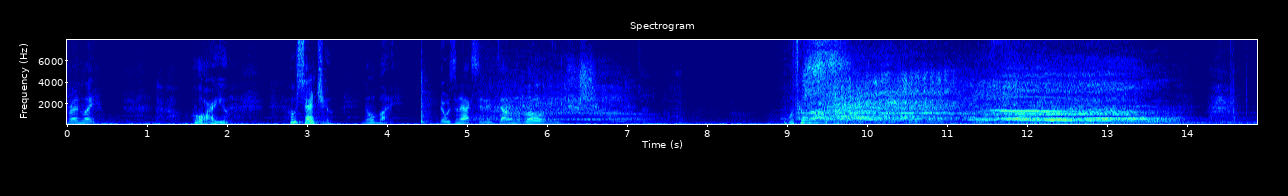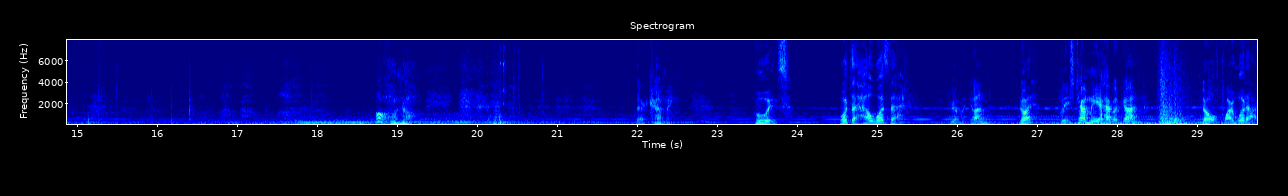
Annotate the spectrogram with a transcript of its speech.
Friendly. Who are you? Who sent you? Nobody. There was an accident down the road and. What's going on? Oh no. They're coming. Who is? What the hell was that? You have a gun? What? Please tell me you have a gun. No, why would I?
